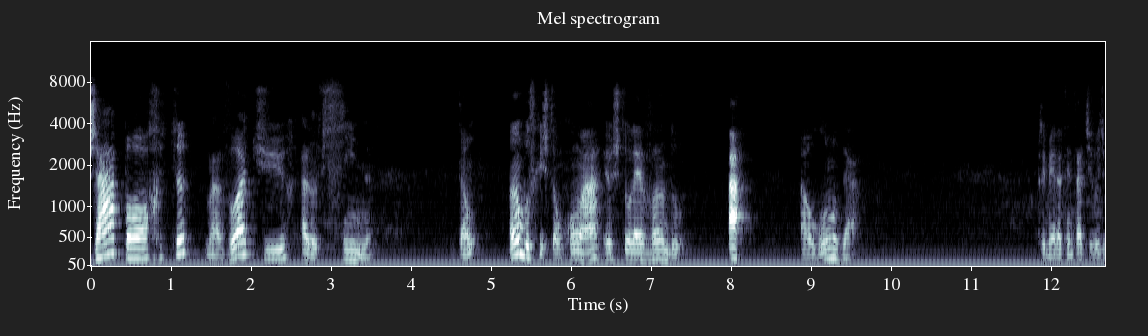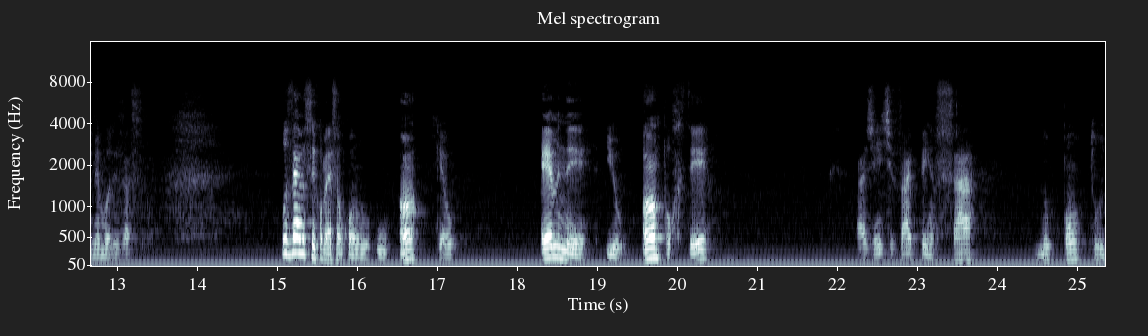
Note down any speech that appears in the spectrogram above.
J'apporte ma voiture à l'officine. Então, ambos que estão com a, eu estou levando a a algum lugar. Primeira tentativa de memorização. Os verbos que começam com o an, que é o emne e o emporter, a gente vai pensar no ponto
